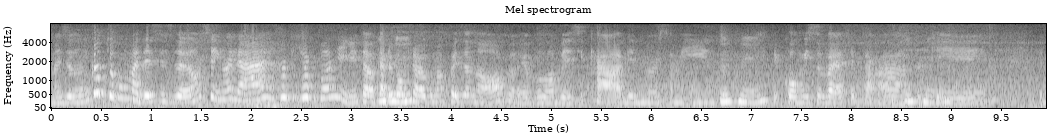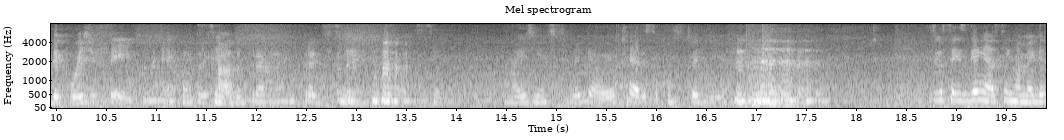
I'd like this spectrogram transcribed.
mas eu nunca tomo uma decisão sem olhar a minha planilha. Então eu quero Uhum. comprar alguma coisa nova, eu vou lá ver se cabe no meu orçamento, Uhum. e como isso vai afetar, Uhum. porque depois de feito, né, é complicado pra, pra desfazer. Sim. Sim. Ai, gente, que legal. Eu quero essa consultoria. Se vocês ganhassem na Mega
